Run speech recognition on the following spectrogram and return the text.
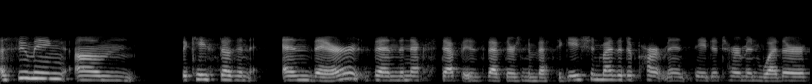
Assuming um, the case doesn't end there, then the next step is that there's an investigation by the department. They determine whether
